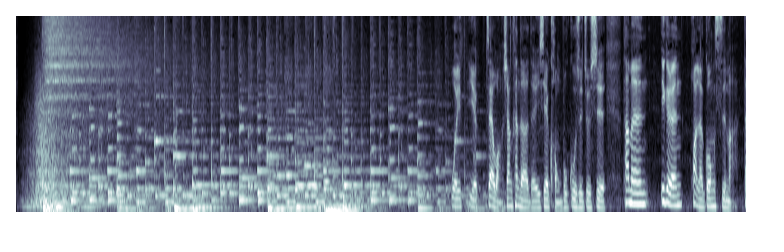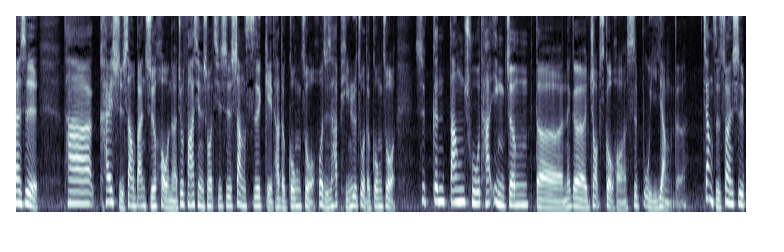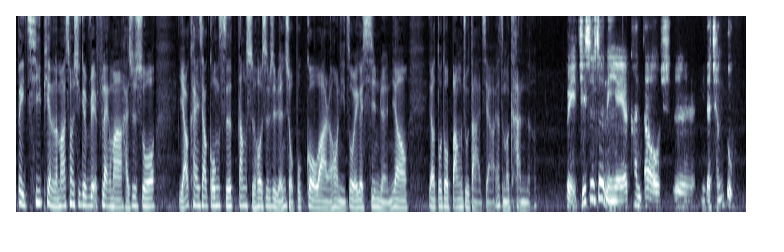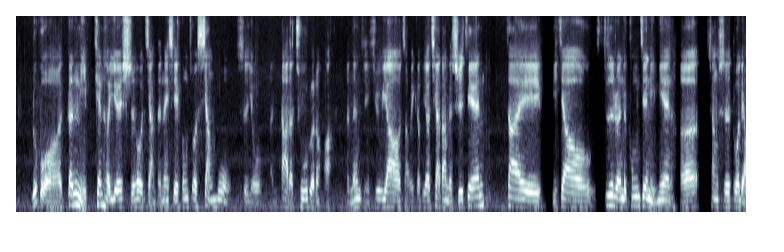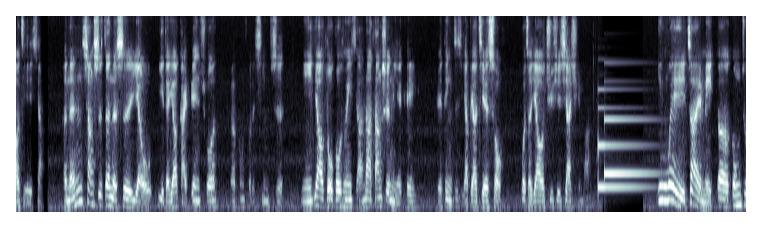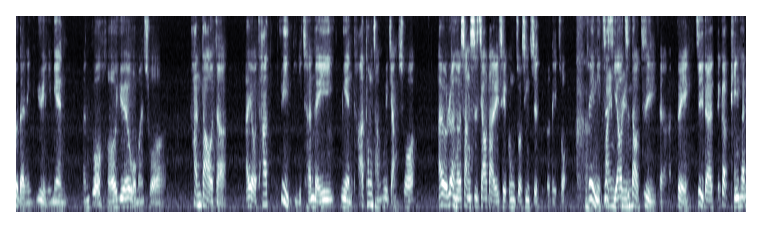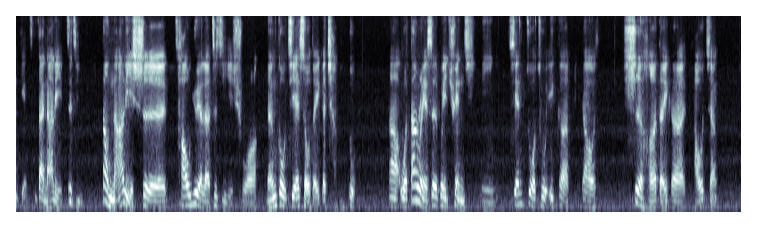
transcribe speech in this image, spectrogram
我也在网上看到的一些恐怖故事，就是他们。一个人换了公司嘛，但是他开始上班之后呢，就发现说，其实上司给他的工作，或者是他平日做的工作，是跟当初他应征的那个 job scope 哈是不一样的。这样子算是被欺骗了吗？算是一个 red flag 吗？还是说也要看一下公司当时候是不是人手不够啊？然后你作为一个新人，要要多多帮助大家，要怎么看呢？对，其实这里也要看到是你的程度。如果跟你签合约时候讲的那些工作项目是有很大的出入的话，可能你就要找一个比较恰当的时间，在比较私人的空间里面和上司多了解一下。可能上司真的是有意的要改变说你的工作的性质，你要多沟通一下。那当时你也可以决定自己要不要接受。或者要继续下去吗？因为在每个工作的领域里面，很多合约我们所看到的，还有它最底层的一面，它通常会讲说，还有任何上司交代的一些工作性质都得做，所以你自己要知道自己的对自己的一个平衡点是在哪里，自己到哪里是超越了自己所能够接受的一个程度。那我当然也是会劝起你。先做出一个比较适合的一个调整，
